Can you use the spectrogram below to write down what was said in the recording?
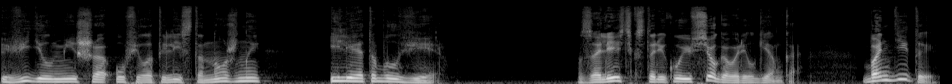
видел Миша у филателиста ножны или это был веер? «Залезть к старику и все», — говорил Генка. «Бандиты!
